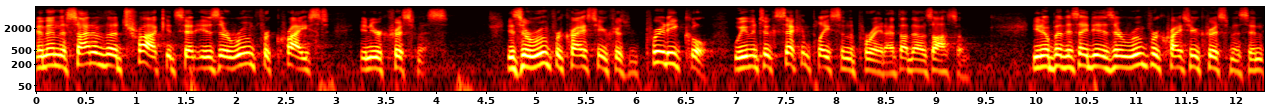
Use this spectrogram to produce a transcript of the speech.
And then the side of the truck, it said, Is there room for Christ in your Christmas? Is there room for Christ in your Christmas? Pretty cool. We even took second place in the parade. I thought that was awesome. You know, but this idea, is there room for Christ in your Christmas? And,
